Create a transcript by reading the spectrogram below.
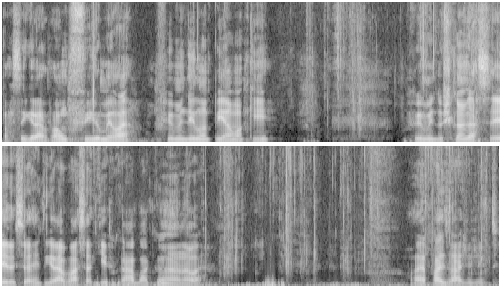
Para se gravar um filme, olha. Um filme de lampião aqui. Filme dos cangaceiros. Se a gente gravasse aqui, ficava bacana, olha. Olha a paisagem, gente.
